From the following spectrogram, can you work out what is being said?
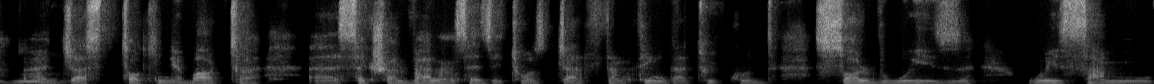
mm-hmm. uh, just talking about uh, uh, sexual violence as it was just something that we could solve with with some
